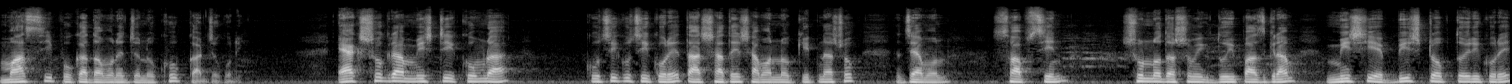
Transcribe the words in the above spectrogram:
মাছি পোকা দমনের জন্য খুব কার্যকরী। একশো গ্রাম মিষ্টি কুমড়া কুচি কুচি করে তার সাথে সামান্য কীটনাশক, যেমন সবসিন শূন্য দশমিক দুই পাঁচ গ্রাম মিশিয়ে বিষ টোপ তৈরি করে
